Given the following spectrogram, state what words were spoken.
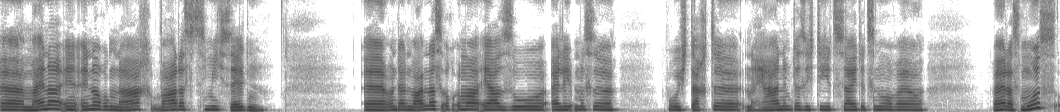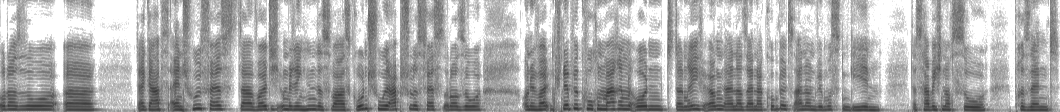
Äh, meiner Erinnerung nach war das ziemlich selten. Äh, und dann waren das auch immer eher so Erlebnisse, wo ich dachte, naja, nimmt er sich die Zeit jetzt nur, weil er, weil er das muss oder so. Äh, da gab es ein Schulfest, da wollte ich unbedingt hin, das war das Grundschulabschlussfest oder so. Und wir wollten Knüppelkuchen machen und dann rief irgendeiner seiner Kumpels an und wir mussten gehen. Das habe ich noch so präsent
